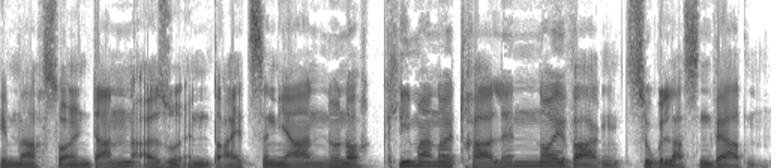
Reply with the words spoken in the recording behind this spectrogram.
Demnach sollen dann, also in 13 Jahren, nur noch klimaneutrale Neuwagen zugelassen werden.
